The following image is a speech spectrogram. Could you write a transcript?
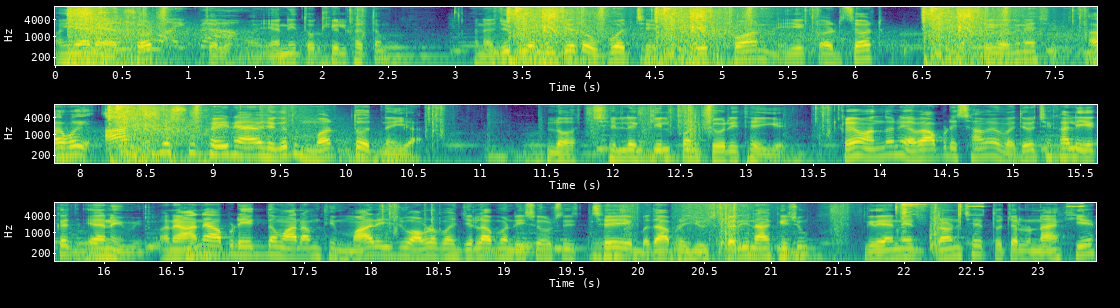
અહીંયા એને હેડશોટ ચલો એની તો ખેલ ખતમ. અને હજુ પેલો નીચે તો ઊભો જ છે. એક ફોન, એક અડસઠ, એક અગ્નેશ આ ભાઈ આ શું ખાઈને આવ્યો છે? કે તું મરતો જ નહીં યાર. લો, છેલ્લે કિલ પણ ચોરી થઈ ગઈ. કંઈ વાંધો નહીં, હવે આપણી સામે વધ્યો છે ખાલી એક જ એનિમી અને આને આપણે એકદમ આરામથી મારીશું. આપણા પાસે જેટલા પણ રિસોર્સિસ છે એ બધા આપણે યુઝ કરી નાખીશું. ગ્રેનેડ ત્રણ છે, તો ચલો નાખીએ.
